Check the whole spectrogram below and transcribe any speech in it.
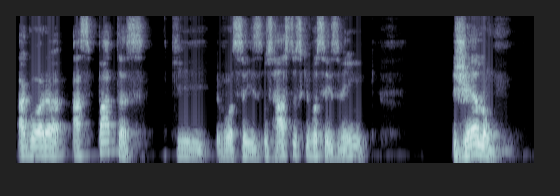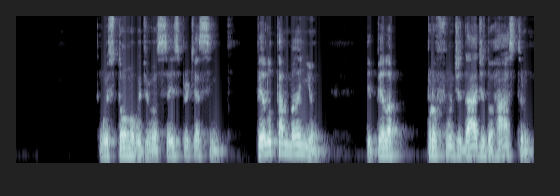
Agora, as patas que vocês, os rastros que vocês veem, gelam o estômago de vocês, porque assim, pelo tamanho e pela profundidade do rastro,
